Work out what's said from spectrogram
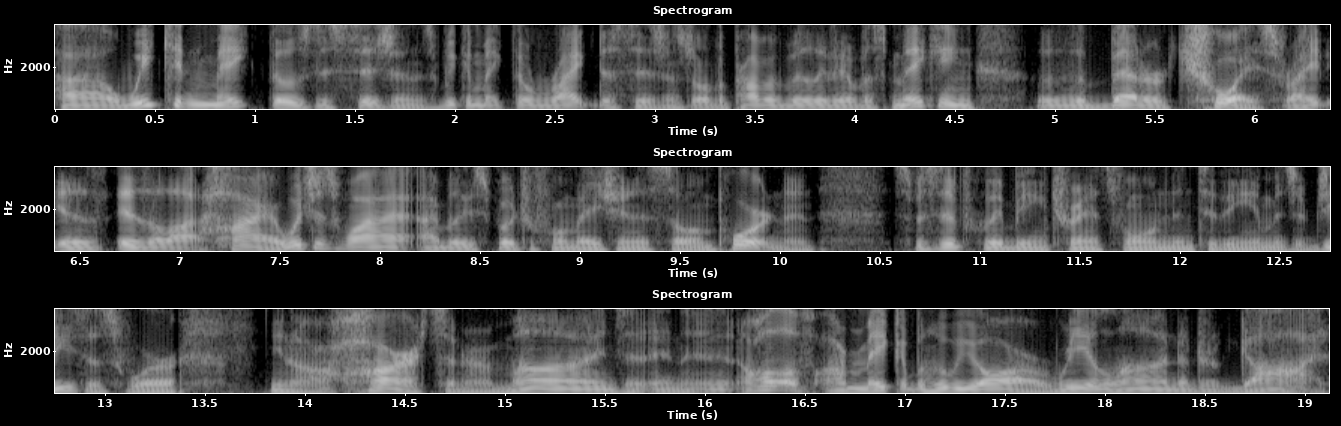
uh, we can make those decisions. We can make the right decisions, or the probability of us making the better choice, right, is is a lot higher. Which is why I believe spiritual formation is so important, and specifically being transformed into the image of Jesus, where you know our hearts and our minds and, and, and all of our makeup and who we are are realigned under God.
